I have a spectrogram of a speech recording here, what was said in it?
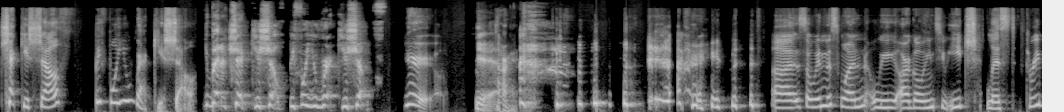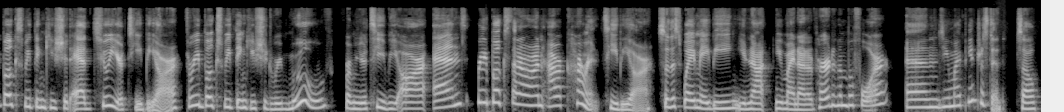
"Check Your Shelf Before You Wreck Your Shelf." You better check your shelf before you wreck your shelf. Yeah. Yeah. All right. All right. Uh, so in this one, we are going to each list three books we think you should add to your TBR, three books we think you should remove from your TBR, and three books that are on our current TBR. So this way, maybe you not you might not have heard of them before, and you might be interested. So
